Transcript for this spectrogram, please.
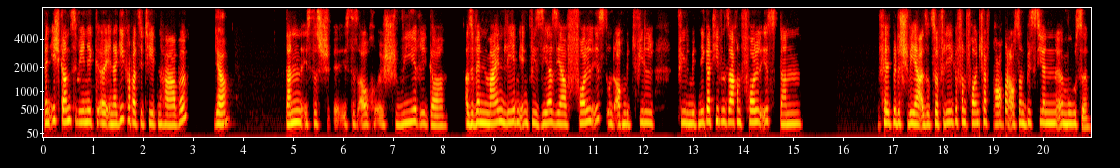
Wenn ich ganz wenig äh, Energiekapazitäten habe, ja. dann ist es, ist es auch äh, schwieriger. Also wenn mein Leben irgendwie sehr, sehr voll ist und auch mit viel, viel mit negativen Sachen voll ist, dann fällt mir das schwer. Also zur Pflege von Freundschaft braucht man auch so ein bisschen äh, Muße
